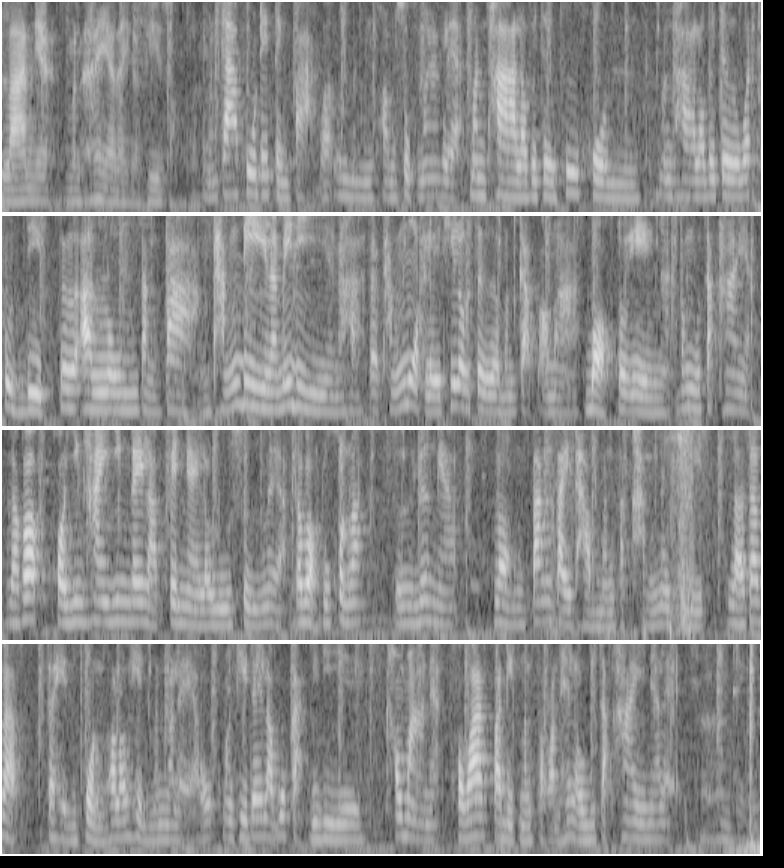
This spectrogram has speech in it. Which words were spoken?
ร้านเนี้ยมันให้อะไรกับพี่สองคน มันกล้าพูดได้เต็มปากว่าเออมันมีความสุขมากเลยอะมันพาเราไปเจอผู้คน มันพาเราไปเจอวัตถุดิบ เจออารมณ์ต่างๆ ทั้งดีและไม่ดีนะคะ แต่ทั้งหมดเลยที่เราเจอมันกลับเอามาบอกตัวเองอะต้องรู้จักให้อะแล้วก็พอยิ่งให้ยิ่งได้รับเป็นไงเรารู้ซึ้งเลยอะจะบอกทุกคนว่าเออเรื่องเนี้ยลองตั้งใจทำมันสักครั้งในชีวิตแล้วจะแบบ จะเห็นผลเพราะเราเห็นมันมาแล้ว บางทีได้รับโอกาสดีๆ เข้ามาเนี่ยเพราะว่าประดิษฐ์มันสอนให้เรารู้จักให้เนี่ยแหละจริงๆ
